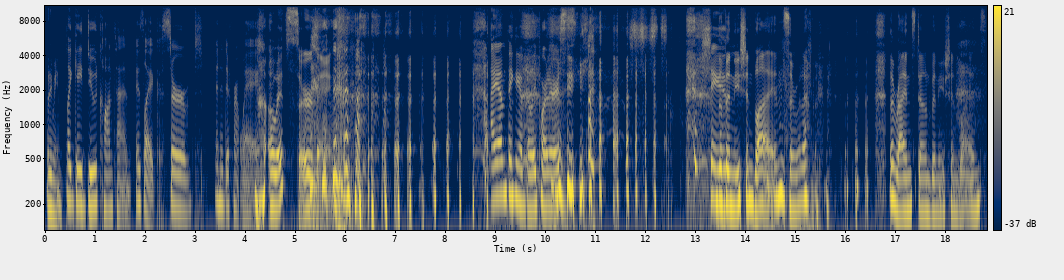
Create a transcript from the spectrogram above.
What do you mean? Like gay dude content is like served in a different way. Oh, it's serving. I am thinking of Billy Porter's shades. the Venetian blinds or whatever. the rhinestone Venetian blinds.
